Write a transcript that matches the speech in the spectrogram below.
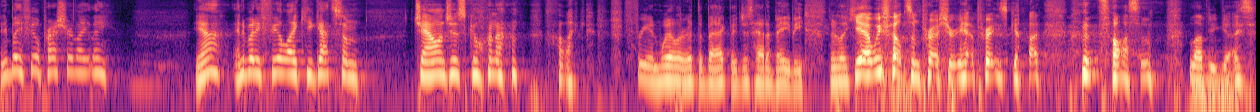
Anybody feel pressure lately? Yeah? Anybody feel like you got some challenges going on? like Free and Will are at the back, they just had a baby. They're like, yeah, we felt some pressure. Yeah, praise God. it's awesome. Love you guys.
